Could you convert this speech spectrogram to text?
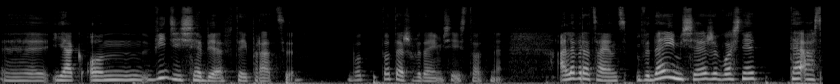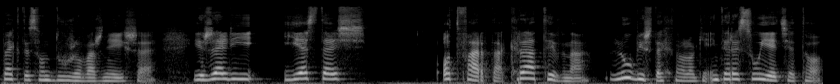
e, jak on widzi siebie w tej pracy, bo to też wydaje mi się istotne. Ale wracając, wydaje mi się, że właśnie te aspekty są dużo ważniejsze. Jeżeli jesteś otwarta, kreatywna, lubisz technologię, interesuje cię to,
